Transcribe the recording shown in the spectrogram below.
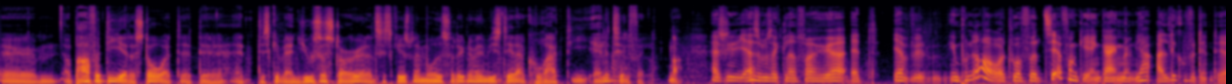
Øhm, og bare fordi, at der står, at, at, øh, at det skal være en user story, og den skal skrives på en måde, så er det ikke nødvendigvis det, der er korrekt i alle tilfælde. Nej. Jeg er simpelthen glad for at høre, at jeg er imponeret over, at du har fået det til at fungere en gang imellem. Jeg har aldrig kunne få den der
